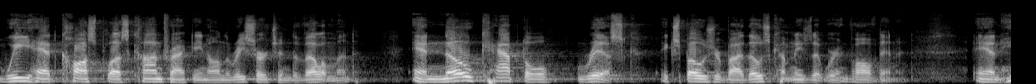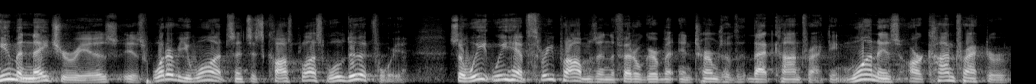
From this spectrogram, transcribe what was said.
we had cost-plus contracting on the research and development and no capital risk exposure by those companies that were involved in it. And human nature is, is whatever you want, since it's cost-plus, we'll do it for you. So we, we have three problems in the Federal Government in terms of that contracting. One is our contractor,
